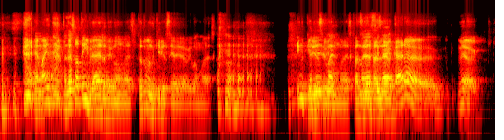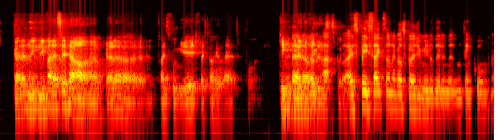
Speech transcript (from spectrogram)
é mais, o pessoal tem inveja do Elon Musk. Todo mundo queria ser o Elon Musk. Quem não queria Ele, ser o Elon Musk? Fazer, assim, fazer, né? O cara, meu, o cara nem, nem parece ser real, né? O cara faz foguete, faz carro elétrico, pô. Quem não queria é, estar tá fazendo a, essas coisas? A SpaceX é um negócio que eu admiro dele mesmo, não tem como, né?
